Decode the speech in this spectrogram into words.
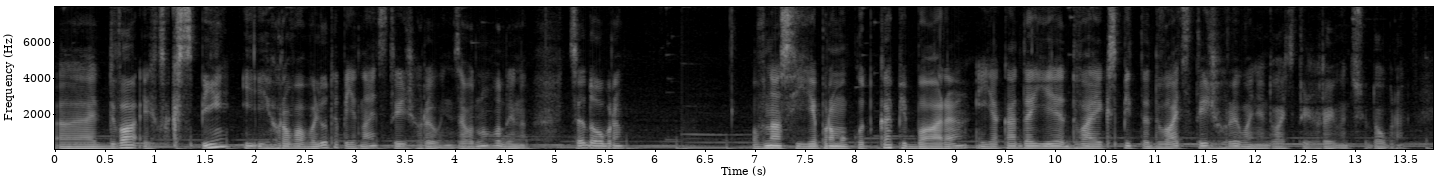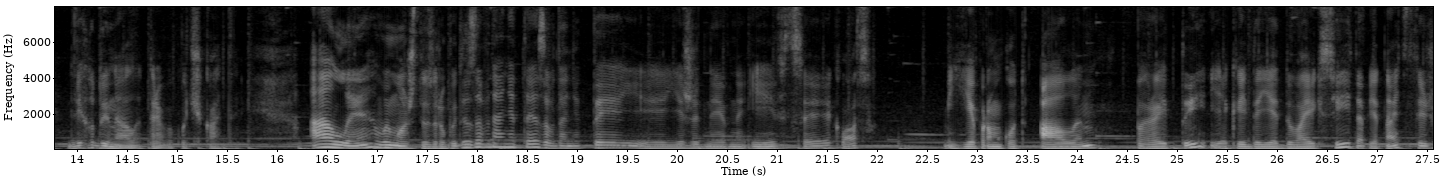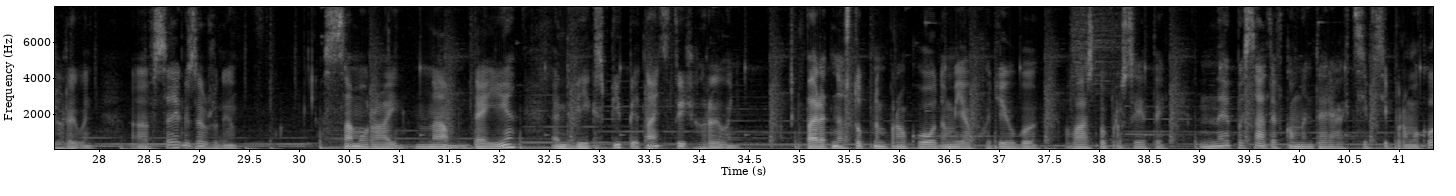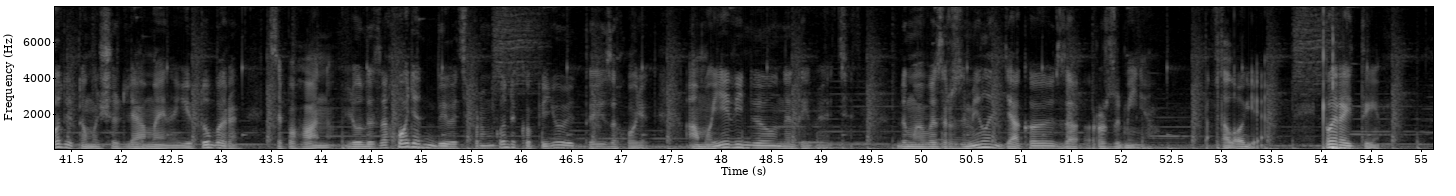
е, 2 XP і ігрова валюта 15 тисяч гривень за одну годину. Це добре. В нас є промокод Капібара, яка дає 2 XP та 20 тисяч гривень. 20 тисяч гривень це добре. Дві години, але треба почекати. Але ви можете зробити завдання те, завдання є- єжедневне, і все клас. Є промокод Allen перейти, який дає 2 XP та 15 тисяч гривень. Е, Все як завжди. Самурай нам дає 2 XP 15 тисяч гривень. Перед наступним промокодом я б хотів би вас попросити не писати в коментарях ці всі промокоди, тому що для мене, ютубери, це погано. Люди заходять, дивляться промокоди, копіюють і заходять. А моє відео не дивляться. Думаю, ви зрозуміли. Дякую за розуміння. Тавтологія. Перейти.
